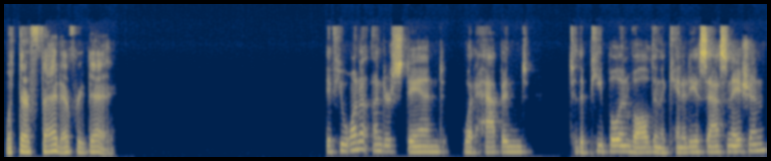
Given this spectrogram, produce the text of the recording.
what they're fed every day. If you want to understand what happened to the people involved in the Kennedy assassination,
